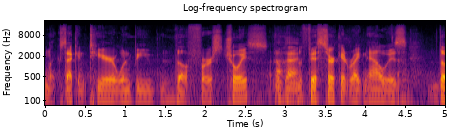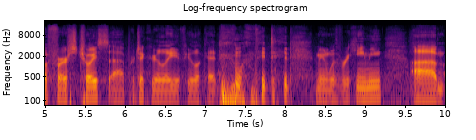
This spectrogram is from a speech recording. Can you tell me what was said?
like second tier. Wouldn't be the first choice. Uh, Okay. the Fifth Circuit right now is the first choice, uh, particularly if you look at what they did. I mean, with Rahimi, um,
